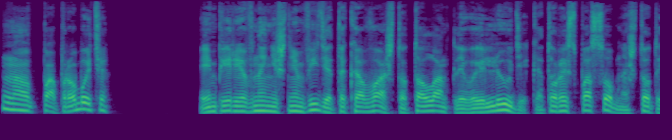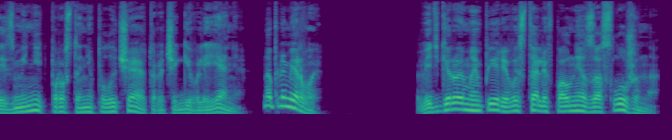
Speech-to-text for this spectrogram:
Ну, попробуйте. Империя в нынешнем виде такова, что талантливые люди, которые способны что-то изменить, просто не получают рычаги влияния. Например, вы. Ведь героем империи вы стали вполне заслуженно.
